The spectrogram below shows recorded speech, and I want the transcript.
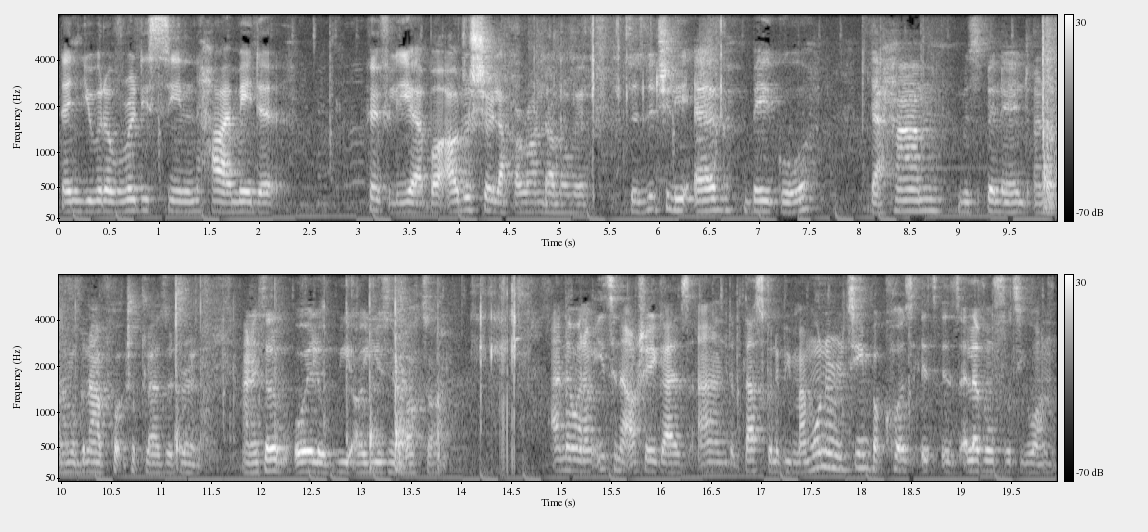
then you would have already seen how I made it. Hopefully, yeah, but I'll just show you like a rundown of it. So it's literally egg, bagel, the ham with spinach, and I'm gonna have hot chocolate as a drink. And instead of oil, we are using butter. And then when I'm eating it, I'll show you guys. And that's gonna be my morning routine because it is 11:41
